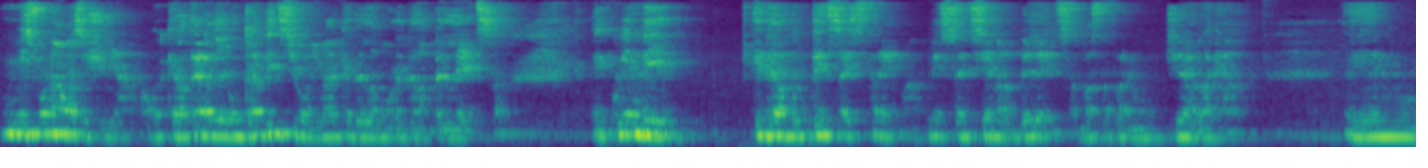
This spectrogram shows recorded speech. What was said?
mi suonava siciliano perché è la terra delle contraddizioni ma anche dell'amore e della bellezza. E quindi e della bruttezza estrema messa insieme alla bellezza basta fare un girare la camera e, ehm,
